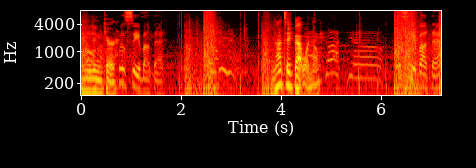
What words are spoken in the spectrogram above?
and he didn't care. We'll see about that. Not take that one though. We'll see about that.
